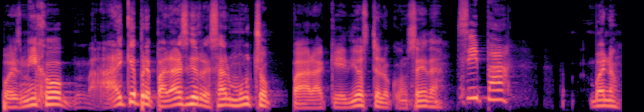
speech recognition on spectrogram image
Pues, mijo, hay que prepararse y rezar mucho para que Dios te lo conceda. Sí, pa. Bueno,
